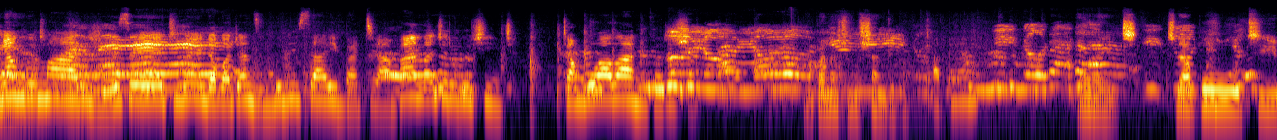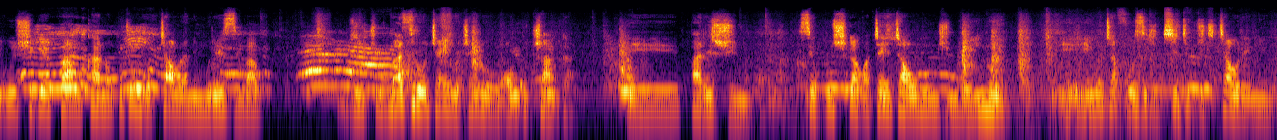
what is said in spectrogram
Nyangwe mari zvese tinoenda kwatanzi budisai but hapana chiri kuchinja tangova vanhu parizvo hapana chikushanduka hapana. Orit tida kuti usvike pamukana wekuti umbotaura nemhuri yezimbabwe. Chibatsiro chairo chairo rwauri kutsvaga pari zvino. Sekusvika kwataitawo munzvimbo inoyi watafozi rititi kuti titaure newe.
